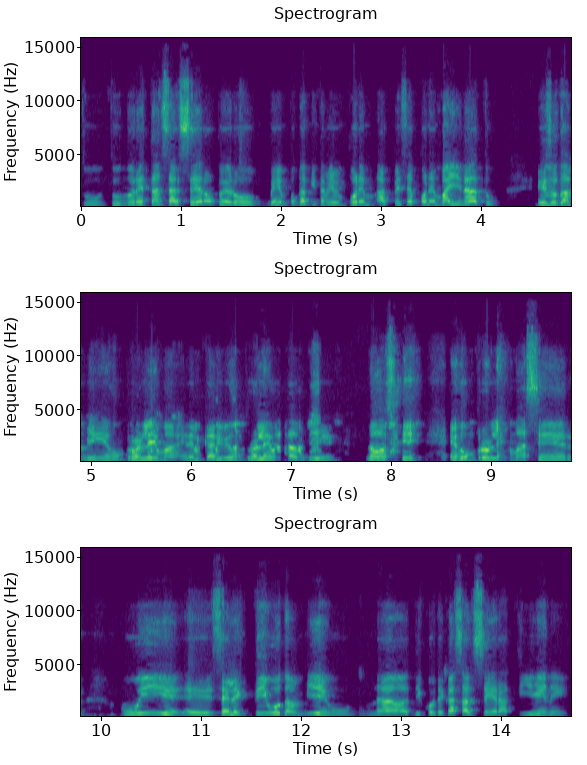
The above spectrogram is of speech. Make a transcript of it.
tú, tú no eres tan salsero, pero ven, porque aquí también ponen, a veces ponen vallenato. Eso también es un problema. En el Caribe es un problema también. No, sí, es un problema ser muy eh, eh, selectivo también. Una discoteca salsera tiene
